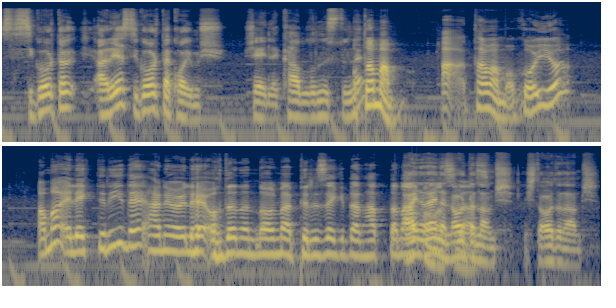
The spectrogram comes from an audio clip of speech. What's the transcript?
sigorta araya sigorta koymuş şeyle kablonun üstüne. O tamam. A, tamam o koyuyor. Ama elektriği de hani öyle odanın normal prize giden hattan aynen, almaması Aynen aynen oradan almış. İşte oradan almış.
